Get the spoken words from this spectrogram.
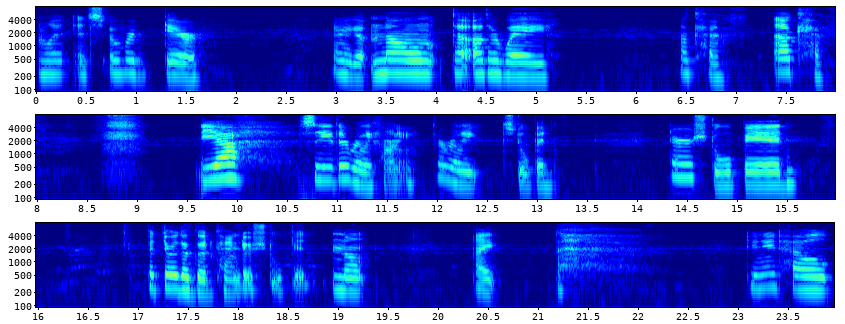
What? It's over there. There you go. No, the other way. Okay. Okay. Yeah. See, they're really funny. They're really stupid. They're stupid. But they're the good kind of stupid. No. I... Do you need help?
